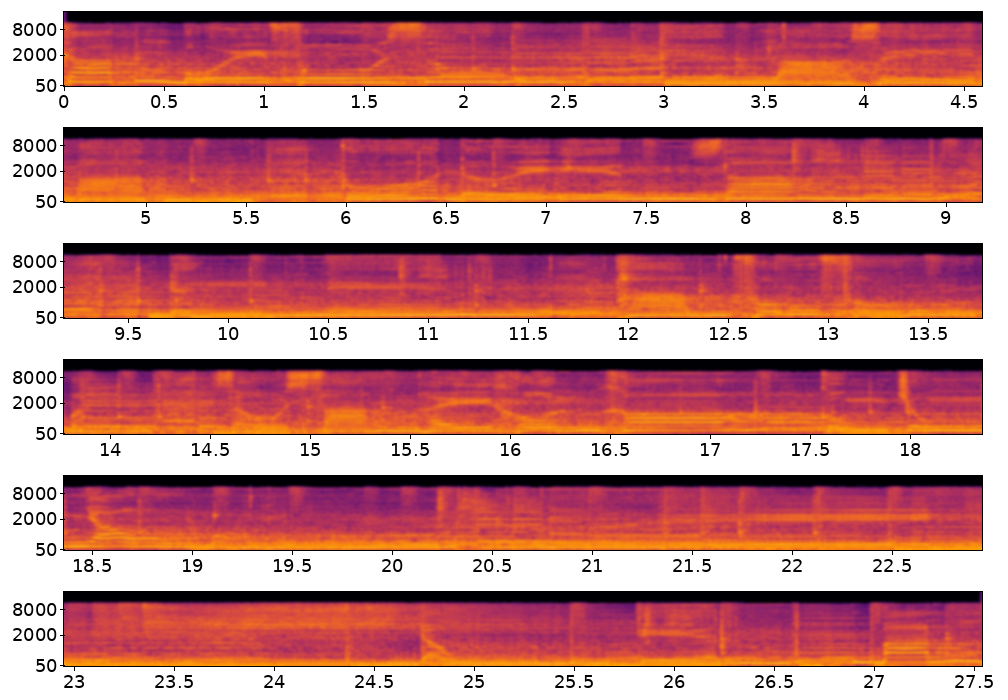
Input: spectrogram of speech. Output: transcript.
cát bụi phù du. Tiền là dây bạc của đời yên giang. Đừng nên tham phú phú bần. Giàu sang hay khốn khó, cùng chung nhau một đời. Đồng tiền bán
